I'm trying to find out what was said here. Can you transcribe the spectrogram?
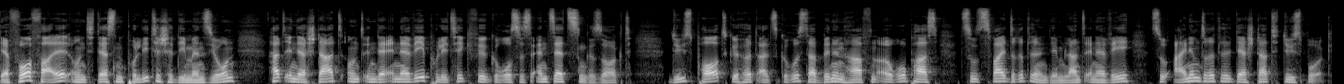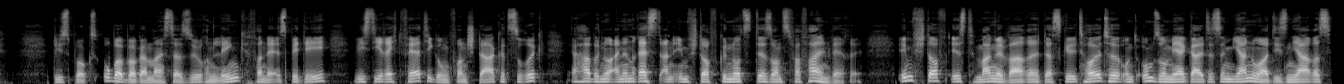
Der Vorfall und dessen politische Dimension hat in der Stadt und in der NRW-Politik für großes Entsetzen gesorgt. Duisport gehört als größter Binnenhafen Europas zu zwei Dritteln dem Land NRW, zu einem Drittel der Stadt Duisburg. Duisburgs Oberbürgermeister Sören Link von der SPD wies die Rechtfertigung von Starke zurück, er habe nur einen Rest an Impfstoff genutzt, der sonst verfallen wäre. Impfstoff ist Mangelware, das gilt heute und umso mehr galt es im Januar diesen Jahres.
